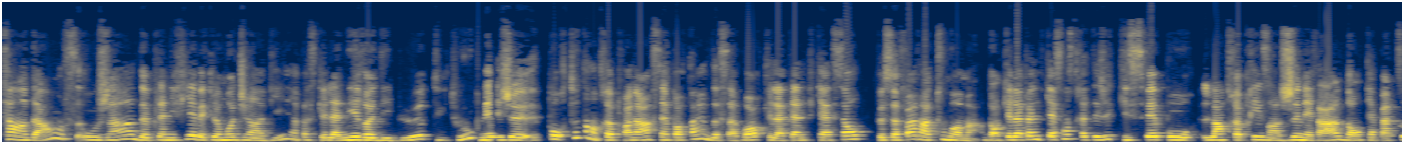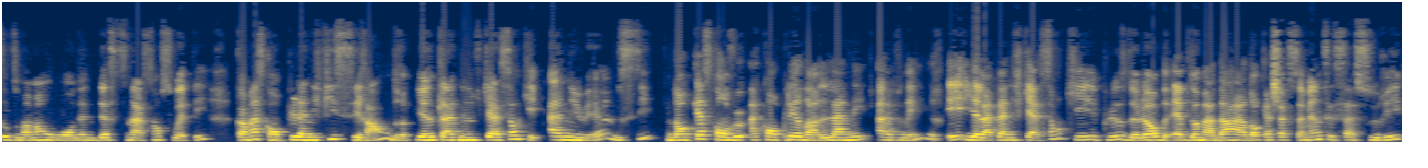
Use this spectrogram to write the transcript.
tendance aux gens de planifier avec le mois de janvier, hein, parce que l'année redébute et tout. Mais je, pour tout entrepreneur, c'est important de savoir que la planification peut se faire à tout moment. Donc, la planification stratégique qui se fait pour l'entreprise en général, donc à partir du moment où on a une destination souhaitée, comment est-ce qu'on planifie s'y rendre? Il y a une planification qui est annuelle aussi, donc qu'est-ce qu'on veut accomplir dans l'année à venir? Et il y a la planification qui est plus de l'ordre hebdomadaire, donc à chaque semaine, c'est s'assurer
